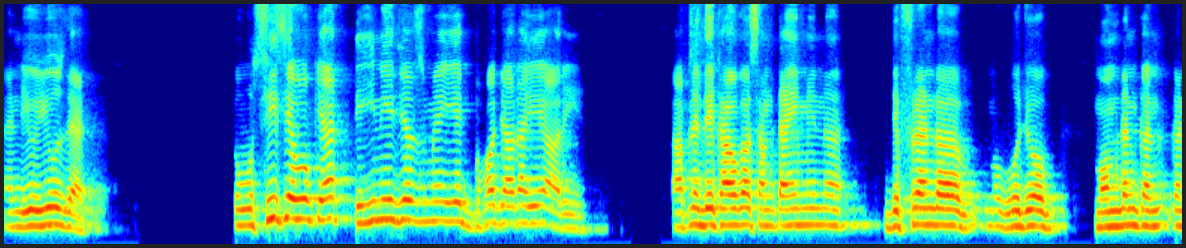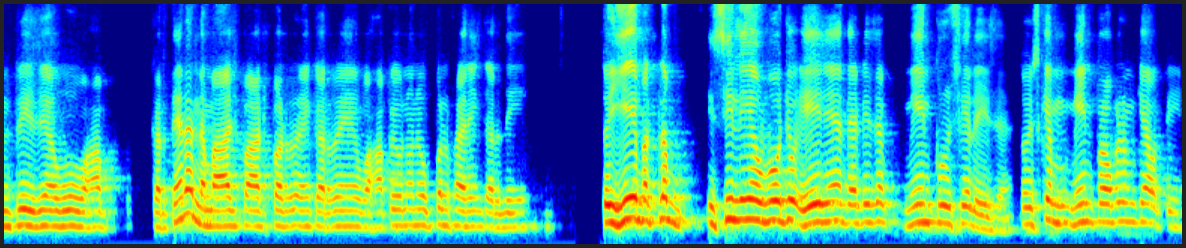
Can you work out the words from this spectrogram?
and you use that तो उसी से वो क्या टीनेजर्स में ये बहुत ज़्यादा ये आ रही है। आपने देखा होगा सम टाइम इन डिफरेंट वो जो मोमडन कंट्रीज़ हैं, वो वहाँ करते हैं ना, नमाज़ पाठ पढ़ रहे हैं, कर रहे हैं, वहाँ पे उन्होंने ओपन फायरिंग कर दी तो ये मतलब इसीलिए वो जो एज है that is a main crucial age है। तो इसके मेन प्रॉब्लम क्या होती है?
